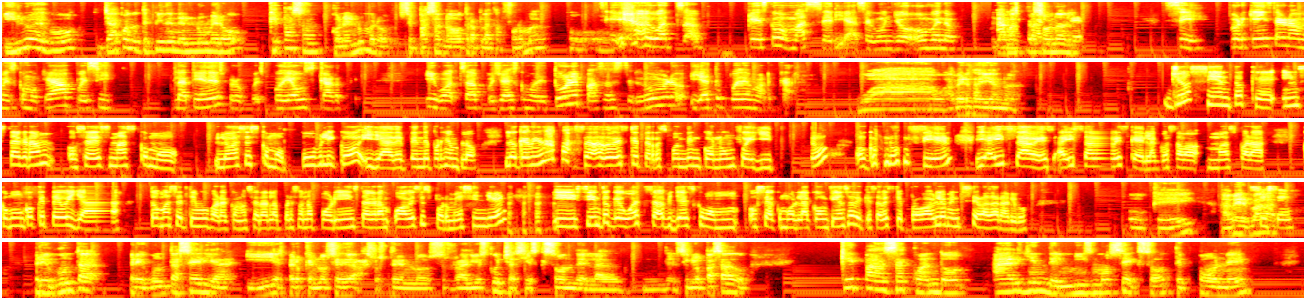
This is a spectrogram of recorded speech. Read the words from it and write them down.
y luego, ya cuando te piden el número, ¿qué pasa con el número? ¿Se pasan a otra plataforma? O... Sí, a WhatsApp, que es como más seria, según yo, o bueno. más personal. Sí, porque Instagram es como que, ah, pues sí, la tienes, pero pues podía buscarte. Y WhatsApp, pues ya es como de tú le pasaste el número y ya te puede marcar. Wow, a ver, Diana. Yo siento que Instagram, o sea, es más como lo haces como público y ya depende, por ejemplo, lo que a mí me ha pasado es que te responden con un fueguito o con un 100 y ahí sabes, ahí sabes que la cosa va más para como un coqueteo y ya tomas el tiempo para conocer a la persona por Instagram o a veces por Messenger y siento que WhatsApp ya es como, o sea, como la confianza de que sabes que probablemente se va a dar algo. Ok, a ver, va. Pregunta, pregunta seria y espero que no se asusten los radioescuchas si es que son del siglo pasado. ¿Qué pasa cuando alguien del mismo sexo te pone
